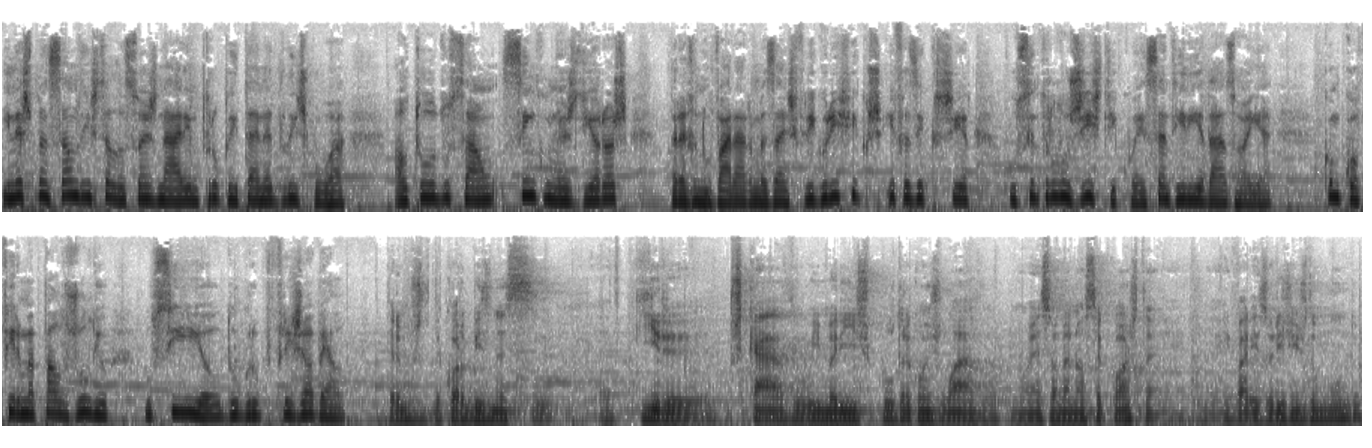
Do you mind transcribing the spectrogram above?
e na expansão de instalações na área metropolitana de Lisboa. Ao todo, são 5 milhões de euros para renovar armazéns frigoríficos e fazer crescer o centro logístico em Santiria da Azóia, como confirma Paulo Júlio, o CEO do Grupo Frigobel. Em termos de core business adquirir pescado e marisco ultracongelado, não é só na nossa costa, é em várias origens do mundo,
